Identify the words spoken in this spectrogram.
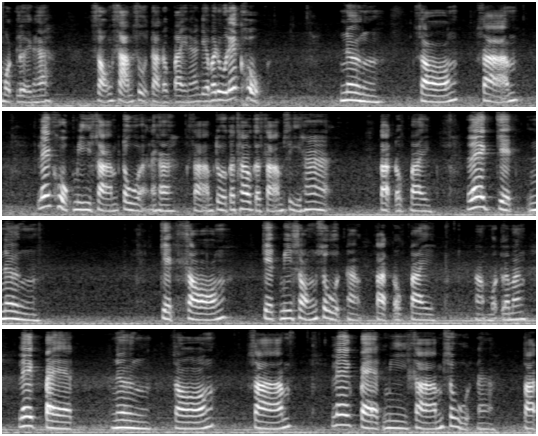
หมดเลยนะคะ สองสามสูตรตัดออกไปนะ เดี๋ยวมาดูเลขหกหนึ่งสองสามเลขหกมีสามตัวนะคะสามตัวก็เท่ากับสามสี่ห้าตัดออกไป เลขเจ็ดหนึ่งเจ็ดสองเจ็ดมีสองสูตรอะตัดออกไปอะหมดแล้วมั้งเลขแปดหนึ่งสองสามเลขแปดมีสามสูตรนะตัด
